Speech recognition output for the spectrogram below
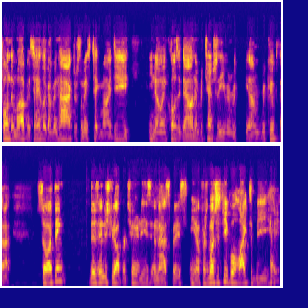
phone them up and say hey look i've been hacked or somebody's taken my id you know and close it down and potentially even um, recoup that so I think there's industry opportunities in that space. You know, for as much as people like to be, hey,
